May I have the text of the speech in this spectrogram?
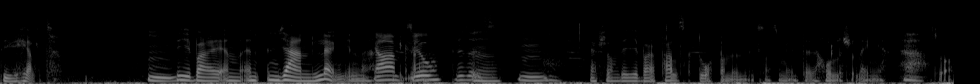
Det är ju helt... Mm. Det är ju bara en, en, en hjärnlögn. Ja, liksom. jo, precis. Mm. Mm. Eftersom det är ju bara falskt dopamin liksom, som inte håller så länge. Så.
